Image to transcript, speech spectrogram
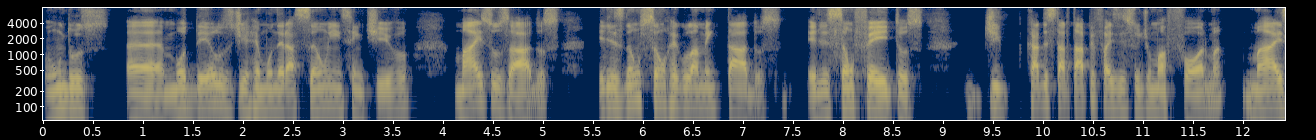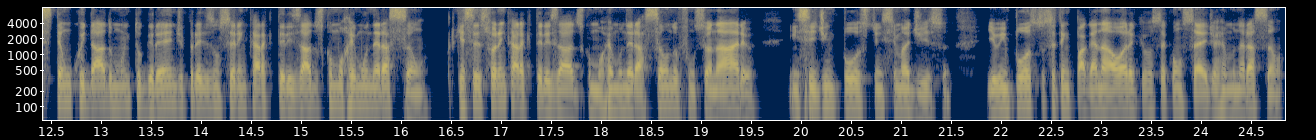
um dos é, modelos de remuneração e incentivo mais usados, eles não são regulamentados, eles são feitos de cada startup faz isso de uma forma, mas tem um cuidado muito grande para eles não serem caracterizados como remuneração. Porque se eles forem caracterizados como remuneração do funcionário, incide imposto em cima disso. E o imposto você tem que pagar na hora que você concede a remuneração.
